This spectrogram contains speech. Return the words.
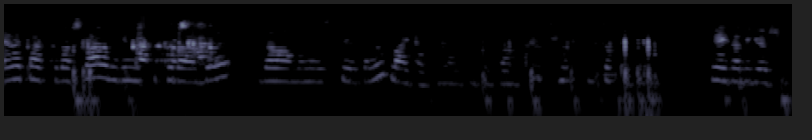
Evet arkadaşlar bugün bu kadardı. Devamını istiyorsanız like atın. Neyse hadi görüşürüz.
